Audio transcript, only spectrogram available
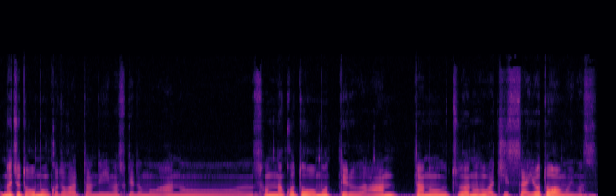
まあちょっと思うことがあったんで言いますけども、あのー、そんなことを思ってるあんたの器の方が小さいよとは思います。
